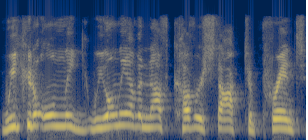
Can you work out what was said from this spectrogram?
we could only we only have enough cover stock to print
